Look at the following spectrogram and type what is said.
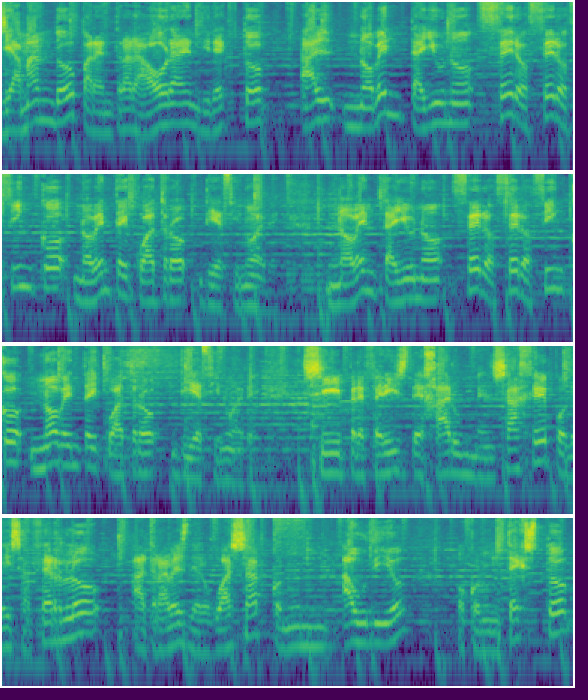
llamando para entrar ahora en directo al 91 005 94 19. 91 005 94 19. Si preferís dejar un mensaje, podéis hacerlo a través del WhatsApp con un audio o con un texto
